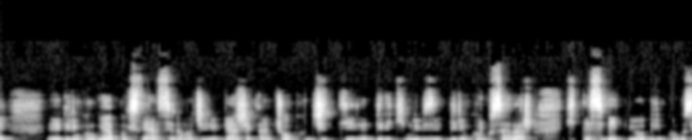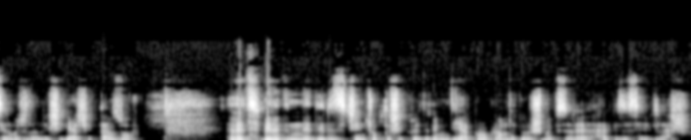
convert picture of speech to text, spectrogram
e, bilim kurgu yapmak isteyen sinemacıyı gerçekten çok ciddi ve birikimli bir bilim kurgu sever kitlesi bekliyor. Bilim kurgu sinemacılarının işi gerçekten zor. Evet beni dinlediğiniz için çok teşekkür ederim. Diğer programda görüşmek üzere. Herkese sevgiler.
